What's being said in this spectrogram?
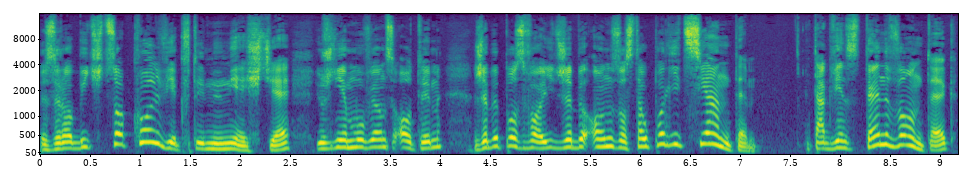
zrobić cokolwiek w tym mieście, już nie mówiąc o tym, żeby pozwolić, żeby on został policjantem. Tak więc ten wątek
